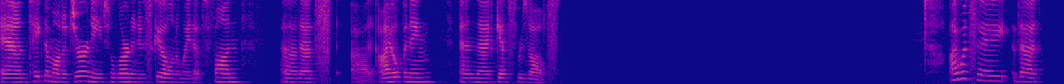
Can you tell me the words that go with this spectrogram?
and take them on a journey to learn a new skill in a way that's fun, uh, that's uh, eye opening, and that gets results. I would say that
